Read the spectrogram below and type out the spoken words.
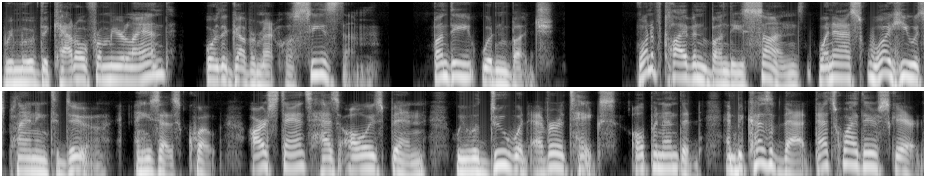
remove the cattle from your land, or the government will seize them. Bundy wouldn't budge. One of Cliven Bundy's sons, when asked what he was planning to do, and he says, quote, Our stance has always been we will do whatever it takes, open ended. And because of that, that's why they're scared.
